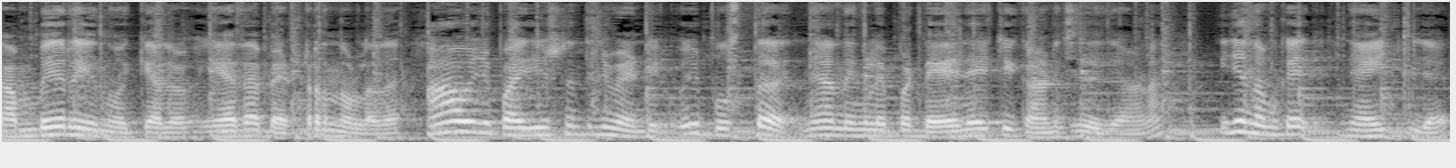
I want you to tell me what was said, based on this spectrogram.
കമ്പയർ ചെയ്ത് നോക്കിയാലോ ഏതാ ബെറ്റർ എന്നുള്ളത്. ആ ഒരു പരീക്ഷണത്തിന് വേണ്ടി ഒരു പുസ്തകം ഞാൻ നിങ്ങളിപ്പോൾ ഡേ ലൈറ്റ് കാണിച്ചു തരികയാണ്. ഇനി നമുക്ക് നൈറ്റിൽ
